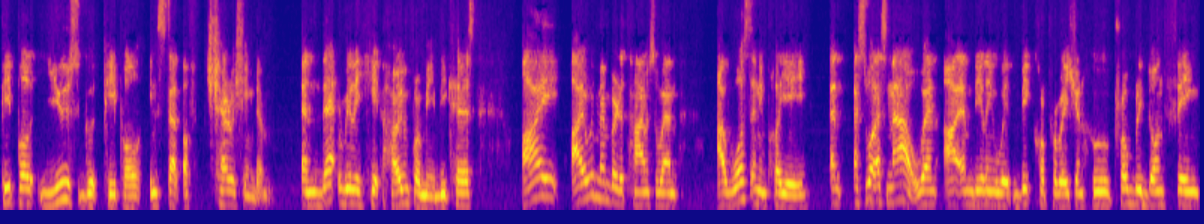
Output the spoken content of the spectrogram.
people use good people instead of cherishing them. And that really hit home for me because I I remember the times when I was an employee and as well as now when I am dealing with big corporation who probably don't think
